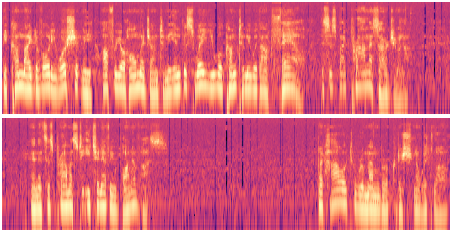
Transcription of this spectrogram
Become my devotee, worship me, offer your homage unto me. In this way you will come to me without fail. This is my promise, Arjuna. And it's his promise to each and every one of us. But how to remember Krishna with love?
